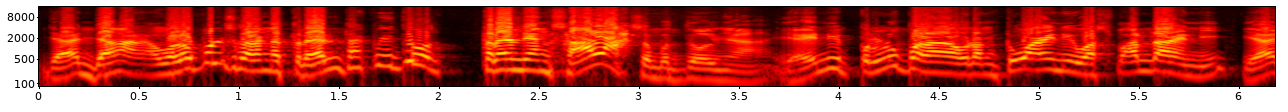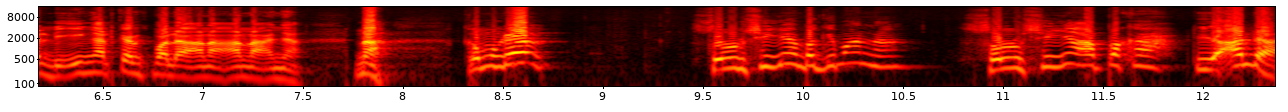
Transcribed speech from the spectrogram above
Ya, jangan walaupun sekarang ngetren, tapi itu tren yang salah sebetulnya. Ya, ini perlu para orang tua ini waspada ini, ya, diingatkan kepada anak-anaknya. Nah, kemudian solusinya bagaimana? Solusinya apakah tidak ada?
